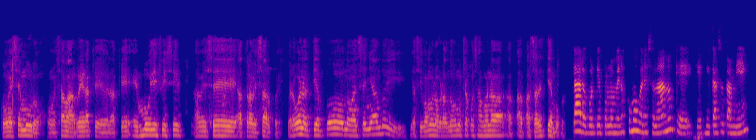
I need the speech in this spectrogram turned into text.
con ese muro, con esa barrera que es muy difícil a veces atravesar, pues. Pero bueno, el tiempo nos va enseñando y, y así vamos logrando muchas cosas buenas al pasar el tiempo, pues. Claro, porque por lo menos como venezolano, que, que es mi caso también,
